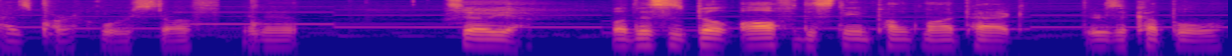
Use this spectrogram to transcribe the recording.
has parkour stuff in it. So yeah, well this is built off of the Steampunk mod pack. There's a couple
